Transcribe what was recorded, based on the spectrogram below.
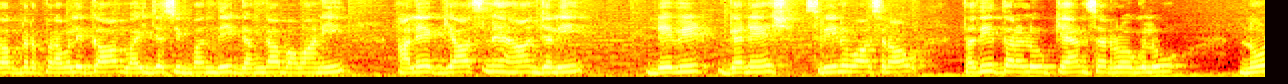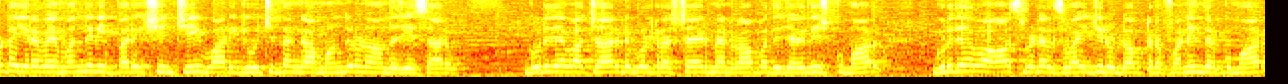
doctor Pravallika వైద్య సిబ్బంది గంగా భవానీ అలేఖ్య స్నేహాంజలి డేవిడ్ గణేష్ శ్రీనివాసరావు తదితరులు క్యాన్సర్ రోగులు నూట ఇరవై మందిని పరీక్షించి వారికి ఉచితంగా మందులను అందజేశారు. Gurudeva charitable trust chairman Rapathi Jagadish Kumar Gurudeva hospitals వైద్యులు డాక్టర్ ఫణీంద్ర కుమార్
